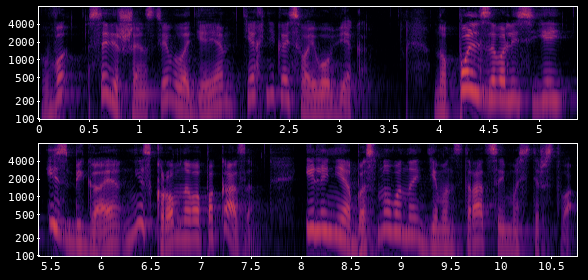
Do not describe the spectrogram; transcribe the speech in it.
в совершенстве владея техникой своего века – но пользовались ей, избегая нескромного показа или необоснованной демонстрации мастерства.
